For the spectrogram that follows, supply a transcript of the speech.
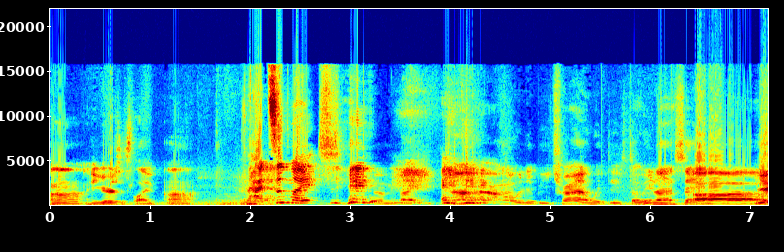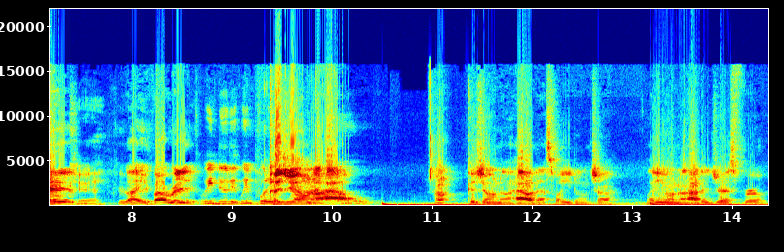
uh. Yours is like uh. Not too much. Feel me? Like, nah, I don't really be trying with this though. You know what I'm saying? Ah. yeah. Okay. 'Cause, Like, if I really, we do it. We put it 'Cause you don't on know the how. food. huh? Cause you don't know how. That's why you don't try. Like you don't know how to dress, bro.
